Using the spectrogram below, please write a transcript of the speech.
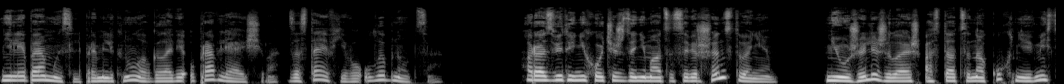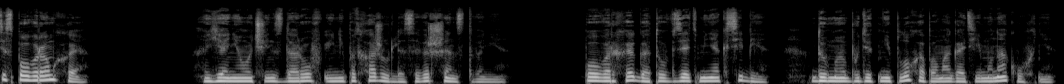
Нелепая мысль промелькнула в голове управляющего, заставив его улыбнуться. «Разве ты не хочешь заниматься совершенствованием? Неужели желаешь остаться на кухне вместе с поваром Хэ?» «Я не очень здоров и не подхожу для совершенствования. Повар Хэ готов взять меня к себе. Думаю, будет неплохо помогать ему на кухне».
